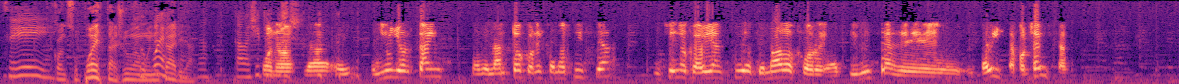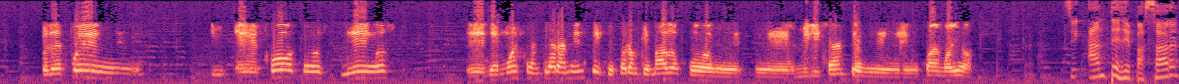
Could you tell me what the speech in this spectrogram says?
Sí. Con supuesta ayuda humanitaria. Caballito Bueno, la- el, el New York Times se adelantó con esta noticia diciendo que habían sido quemados por activistas de chavistas, por chavistas. Pero después eh, fotos, videos eh, demuestran claramente que fueron quemados por este, militantes de Juan Guaidó. Sí, antes de pasar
